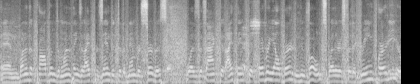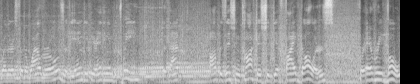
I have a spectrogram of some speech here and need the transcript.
And one of the problems and one of the things that I presented to the member service was the fact that I think that every Albertan who votes, whether it's for the Green Party or whether it's for the Wild Rose or the NDP or anything in between, that that opposition caucus should get $5 for every vote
